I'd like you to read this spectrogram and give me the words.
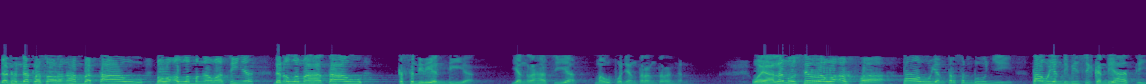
Dan hendaklah seorang hamba tahu bahwa Allah mengawasinya dan Allah Maha tahu kesendirian dia yang rahasia maupun yang terang-terangan. Wa ya'lamu sirra wa akhfa, tahu yang tersembunyi, tahu yang dibisikkan di hati.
